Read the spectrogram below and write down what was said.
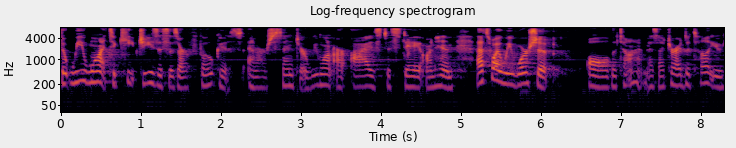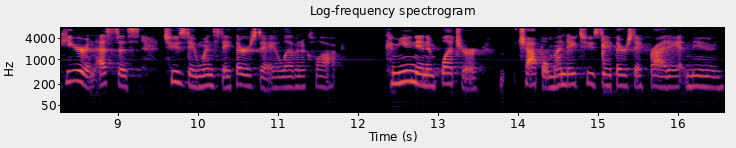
That we want to keep Jesus as our focus and our center. We want our eyes to stay on Him. That's why we worship all the time, as I tried to tell you. Here in Estes, Tuesday, Wednesday, Thursday, 11 o'clock. Communion in Fletcher, chapel Monday, Tuesday, Thursday, Friday at noon.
